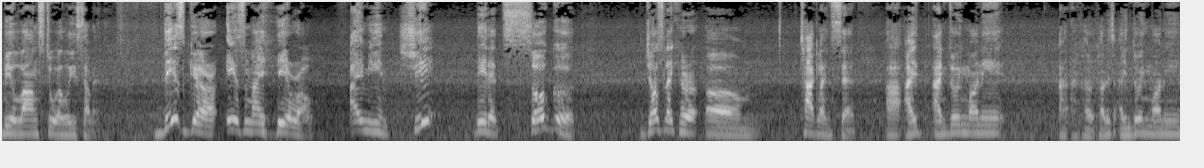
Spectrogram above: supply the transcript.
belongs to Elizabeth. This girl is my hero. I mean, she did it so good. Just like her um, tagline said, uh, I I'm doing money. Uh, how, how is? I'm doing money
